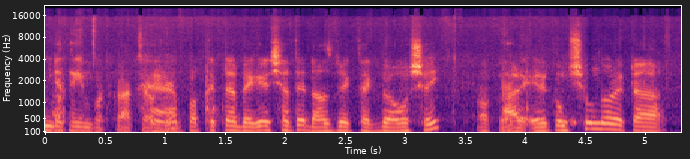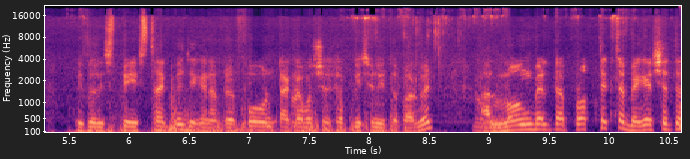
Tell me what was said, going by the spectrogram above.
ইন্ডিয়া থেকে ইম্পোর্ট করা আছে হ্যাঁ প্রত্যেকটা ব্যাগের সাথে ডাস্ট ব্যাগ থাকবে অবশ্যই। আর এরকম সুন্দর একটা ভিতরে স্পেস থাকবে যেখানে আপনার ফোন টাকা পয়সা সব কিছু নিতে পারবেন। আর লং বেলটা প্রত্যেকটা ব্যাগের সাথে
